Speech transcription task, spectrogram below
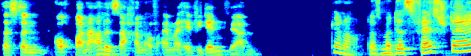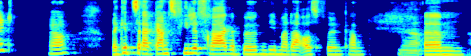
dass dann auch banale Sachen auf einmal evident werden. Genau, dass man das feststellt. Ja, da gibt es ja ganz viele Fragebögen, die man da ausfüllen kann. Ja. Ähm,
